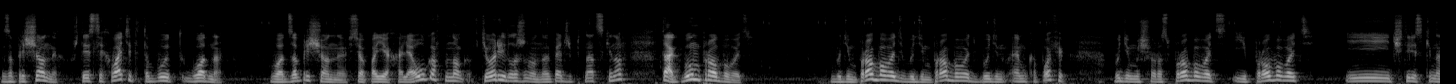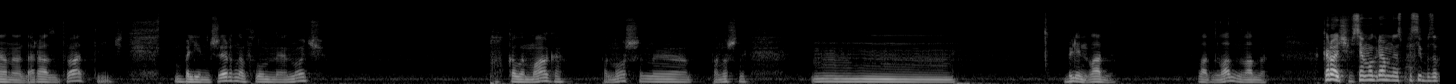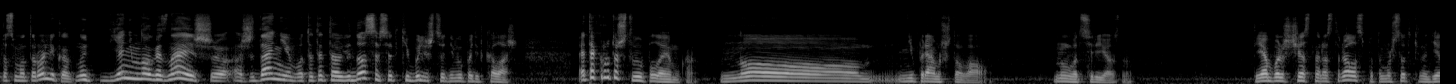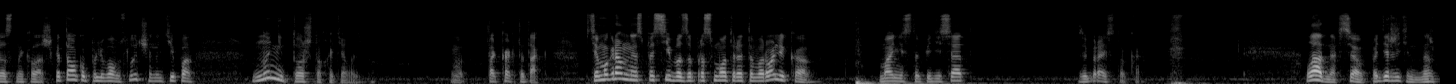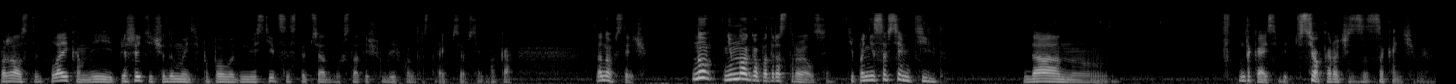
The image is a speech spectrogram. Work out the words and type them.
запрещенных? Что если хватит, это будет годно. Вот, запрещенное. Все, поехали. Ауков много. В теории должно, но опять же 15 скинов. Так, будем пробовать. Будем пробовать, будем пробовать, будем... МК пофиг. Будем еще раз пробовать и пробовать. И 4 скина надо. Раз, два, три, четыре. Блин, Джернов, Лунная ночь. Пух, Колымага. Поношенная. Поношенная. М -м -м Блин, ладно. Ладно, ладно, ладно. Короче, всем огромное спасибо за просмотр ролика. Ну, я немного, знаешь, ожидания вот от этого видоса все-таки были, что сегодня выпадет калаш. Это круто, что выпала МК, но не прям что вау. Ну вот серьезно. Я больше честно расстроился, потому что все-таки надеялся на. Это око по любому случаю, ну типа, ну не то, что хотелось бы. Вот, так как-то так. Всем огромное спасибо за просмотр этого ролика. Мани 150. Забирай столько. Ладно, все, поддержите нас, пожалуйста, лайком и пишите, что думаете по поводу инвестиций 150-200 тысяч рублей в Counter-Strike. Все, всем пока. До новых встреч. Ну, немного подрастроился. Типа не совсем тильт. Да, ну... Ну такая себе. Все, короче, заканчиваем.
